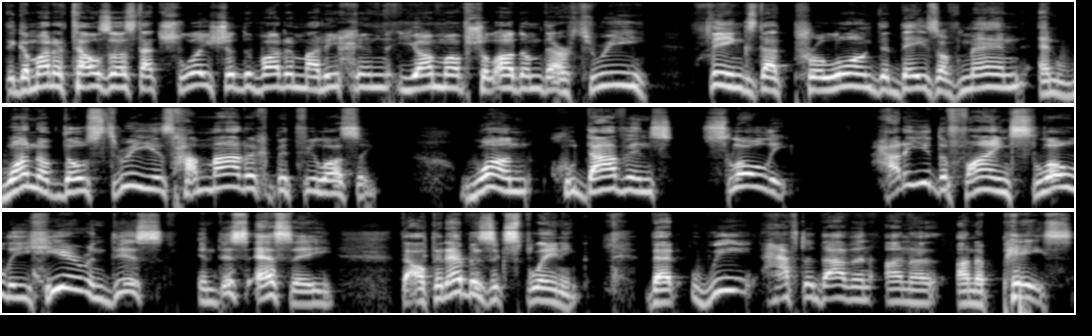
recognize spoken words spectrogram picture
The Gemara tells us that Shloisha Devarim Marichin Yamav Shal Adam. There are three things that prolong the days of man, and one of those three is Hamarich Bitfilasi. One who davens slowly. How do you define slowly here in this in this essay? The Alter Rebbe is explaining that we have to daven on a on a pace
